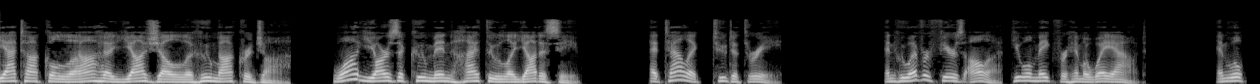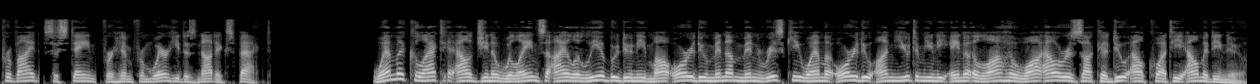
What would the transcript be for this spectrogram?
yatakul la'aha yajal lahu makrajah Wa yarzaku min haythu la. At-Talaq 2 to 3. And whoever fears Allah, he will make for him a way out. And will provide sustain for him from where he does not expect. Wama kalakta aljina wilainza ila liabuduni ma oridu minam min rizki wama oridu an utamuni aina ilaha wa alrazaka du alquati almadinu.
